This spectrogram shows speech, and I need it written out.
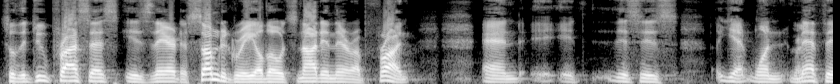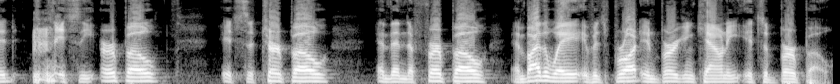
So the due process is there to some degree, although it's not in there up front. And it, it this is yet one method. it's the ERPO, it's the TERPO, and then the FERPO. And by the way, if it's brought in Bergen County, it's a BURPO.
